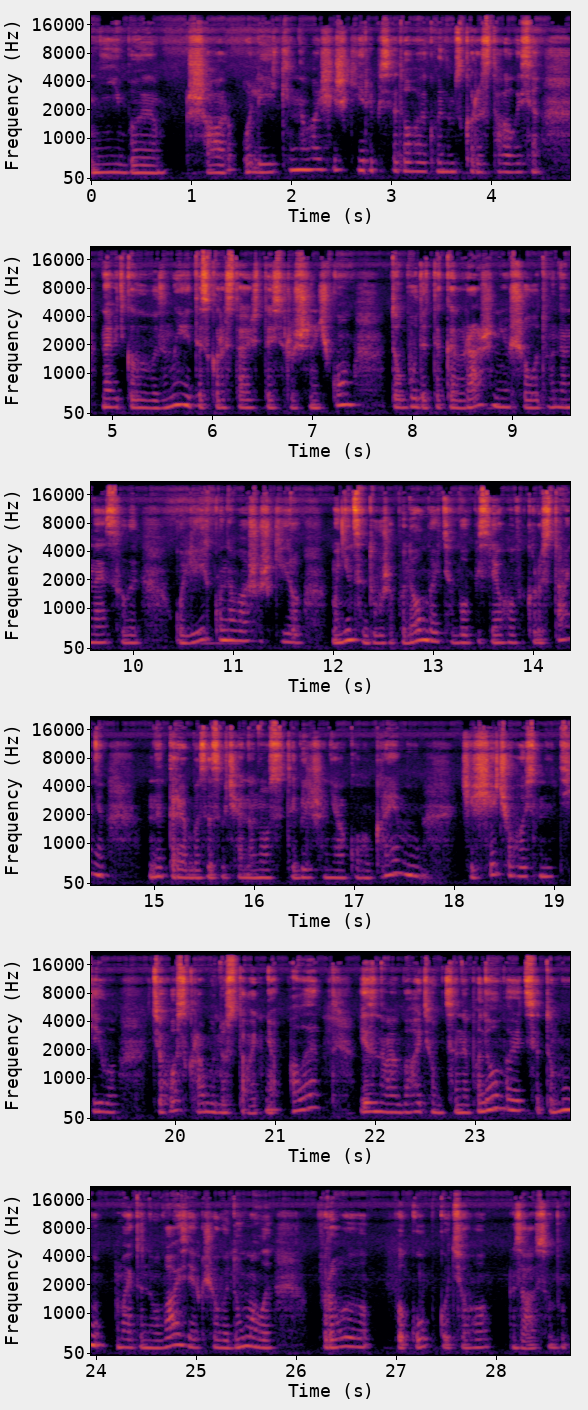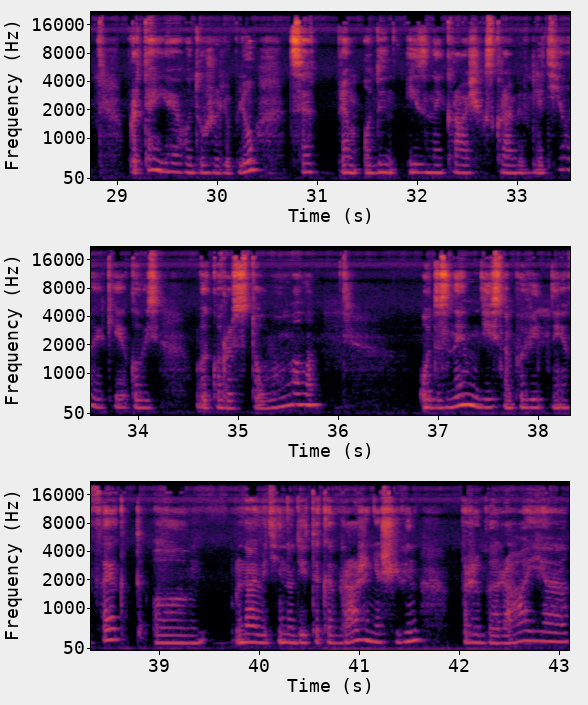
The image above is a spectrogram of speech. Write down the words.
ніби шар олійки на вашій шкірі після того, як ви ним скористалися. Навіть коли ви змиєте, скористаєтесь рушничком, то буде таке враження, що от ви нанесли олійку на вашу шкіру. Мені це дуже подобається, бо після його використання не треба зазвичай наносити більше ніякого крему чи ще чогось на тіло. Цього скрабу достатньо. Але я знаю, багатьом це не подобається, тому майте на увазі, якщо ви думали про покупку цього засобу. Проте я його дуже люблю. Це прям один із найкращих скрабів для тіла, який я колись використовувала. От з ним дійсно повітний ефект. Е, Навіть іноді таке враження, що він прибирає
